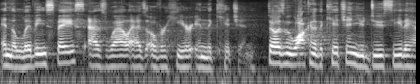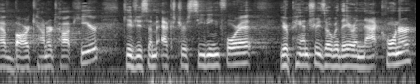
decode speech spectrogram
in the living space as well as over here in the kitchen. So as we walk into the kitchen, you do see they have bar countertop here, gives you some extra seating for it. Your pantry's over there in that corner,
